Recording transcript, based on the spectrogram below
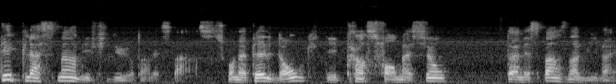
déplacements des figures dans l'espace, ce qu'on appelle donc des transformations d'un espace dans lui-même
